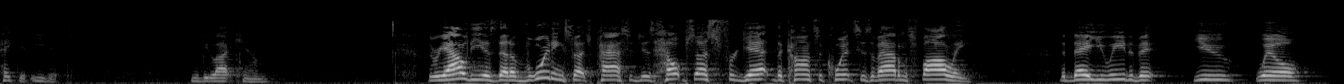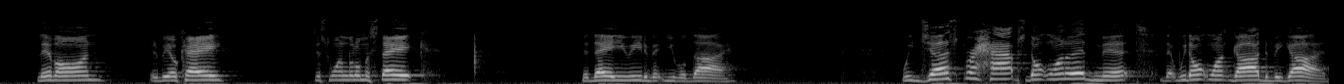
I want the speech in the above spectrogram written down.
Take it, eat it. You'll be like Him. The reality is that avoiding such passages helps us forget the consequences of Adam's folly. The day you eat of it, you will live on. It'll be okay. Just one little mistake. The day you eat of it, you will die. We just perhaps don't want to admit that we don't want God to be God.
